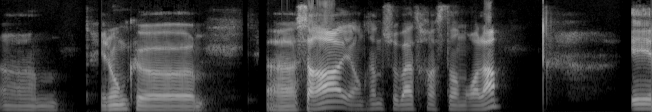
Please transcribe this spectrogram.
Euh, et donc euh, euh, Sarah est en train de se battre à cet endroit-là, et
